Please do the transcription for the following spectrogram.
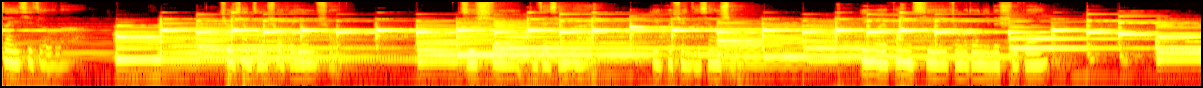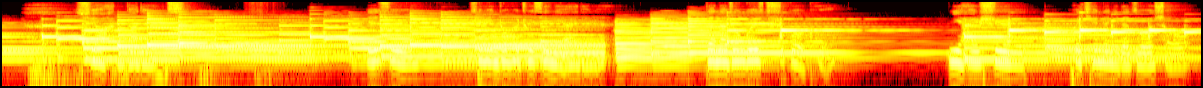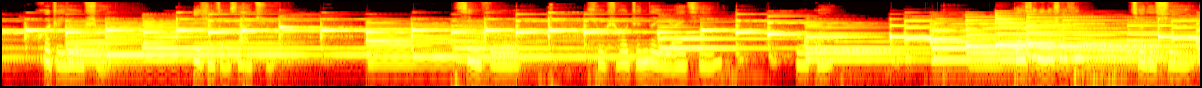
在一起走了，就像左手和右手，即使不再相爱，也会选择相守，因为放弃这么多年的时光，需要很大的勇气。也许生命中会出现你爱的人，但那终归是过客，你还是。会牵着你的左手或者右手一直走下去。幸福有时候真的与爱情无关。感谢您的收听，这里是。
